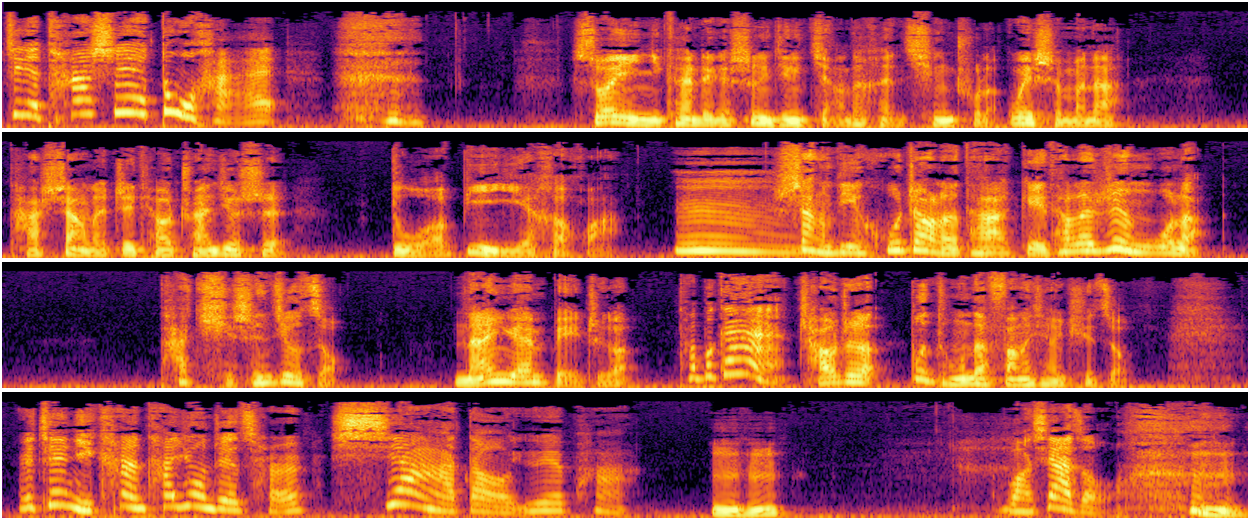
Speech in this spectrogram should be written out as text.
这个他是要渡海，所以你看这个圣经讲的很清楚了，为什么呢？他上了这条船就是躲避耶和华，嗯，上帝呼召了他，给他了任务了，他起身就走，南辕北辙，他不干，朝着不同的方向去走。而且你看他用这词儿“下到约帕”，嗯哼，往下走。嗯，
